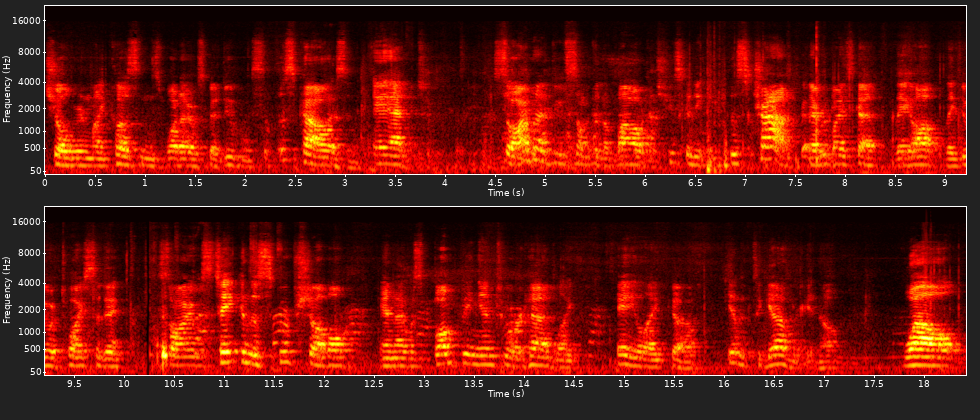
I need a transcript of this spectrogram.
children, my cousins, what I was going to do. I said, this cow has an attitude. So I'm going to do something about it. She's going to eat this chop. Everybody's got, they all, they do it twice a day. So I was taking the scoop shovel and I was bumping into her head like, hey, like, uh, get it together, you know? Well,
